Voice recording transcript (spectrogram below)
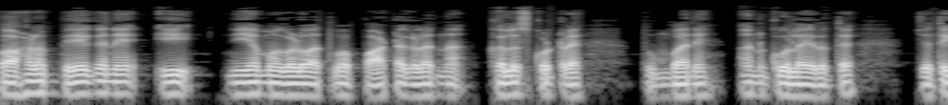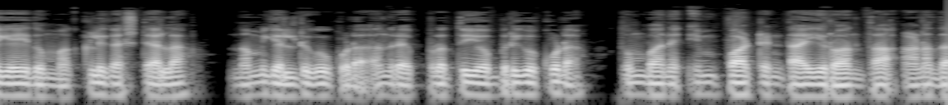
ಬಹಳ ಬೇಗನೆ ಈ ನಿಯಮಗಳು ಅಥವಾ ಪಾಠಗಳನ್ನು ಕಲಿಸ್ಕೊಟ್ರೆ ತುಂಬಾ ಅನುಕೂಲ ಇರುತ್ತೆ. ಜೊತೆಗೆ ಇದು ಮಕ್ಕಳಿಗಷ್ಟೇ ಅಲ್ಲ, ನಮಗೆಲ್ರಿಗೂ ಕೂಡ, ಅಂದರೆ ಪ್ರತಿಯೊಬ್ಬರಿಗೂ ಕೂಡ ತುಂಬಾನೇ ಇಂಪಾರ್ಟೆಂಟ್ ಆಗಿರುವಂಥ ಹಣದ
